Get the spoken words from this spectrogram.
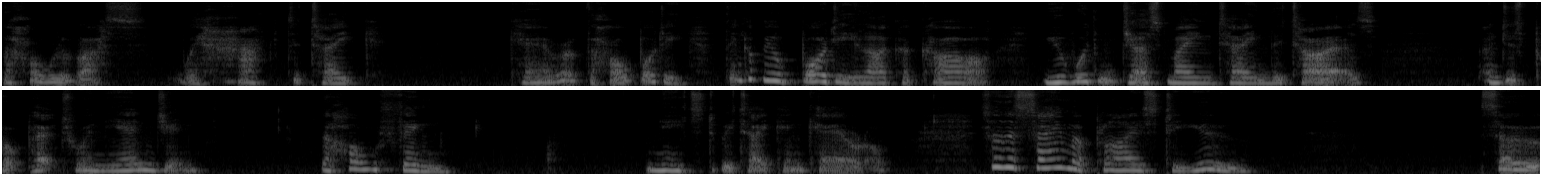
the whole of us. We have to take care of the whole body. Think of your body like a car. You wouldn't just maintain the tyres and just put petrol in the engine the whole thing needs to be taken care of. So the same applies to you. So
